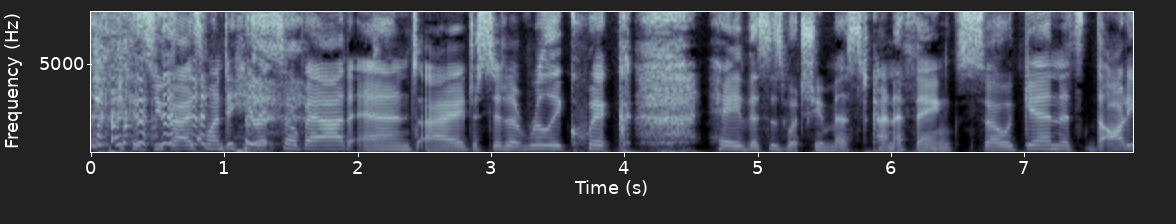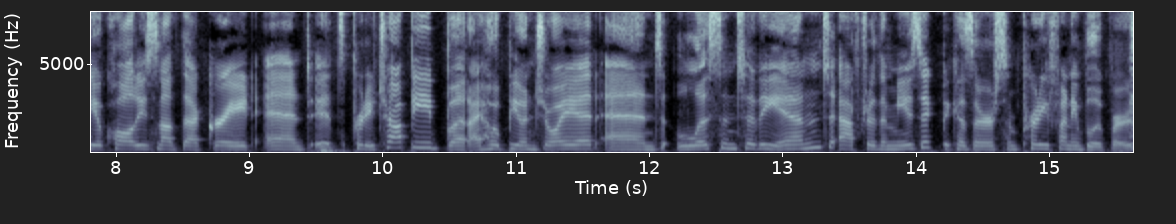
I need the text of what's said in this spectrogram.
because you guys wanted to hear it so bad. And I just did a really quick, hey, this is what you missed kind of thing. So again, it's the audio quality is not that great and it's pretty choppy, but I hope you enjoy it and listen to the end after the music because there are some pretty funny bloopers.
